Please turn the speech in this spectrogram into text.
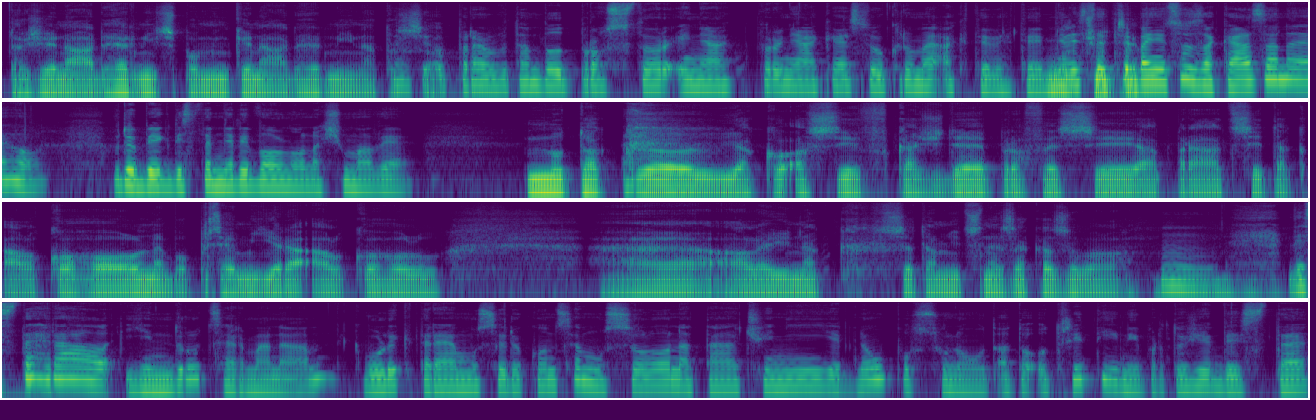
Takže nádherný, vzpomínky nádherný na to. Takže jsou. opravdu tam byl prostor i nějak pro nějaké soukromé aktivity. Měli jste Určitě. třeba něco zakázaného v době, kdy jste měli volno na Šumavě? No tak eh, jako asi v každé profesi a práci, tak alkohol nebo přemíra alkoholu, ale jinak se tam nic nezakazovalo. Hmm. Vy jste hrál Jindru Cermana, kvůli kterému se dokonce muselo natáčení jednou posunout, a to o tři týdny, protože vy jste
